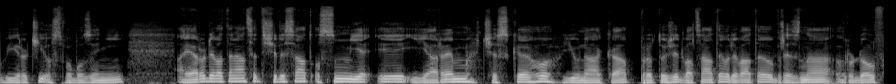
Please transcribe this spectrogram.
výročí osvobození. A jaro 1968 je i jarem českého junáka, protože 29. března Rudolf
